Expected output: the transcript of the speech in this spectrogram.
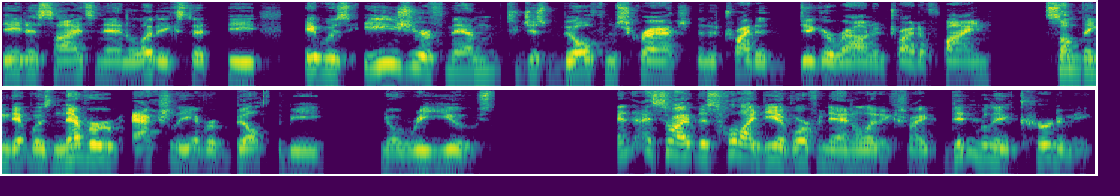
data science and analytics that the it was easier for them to just build from scratch than to try to dig around and try to find something that was never actually ever built to be you know reused. And so I, this whole idea of orphaned analytics, right, didn't really occur to me.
